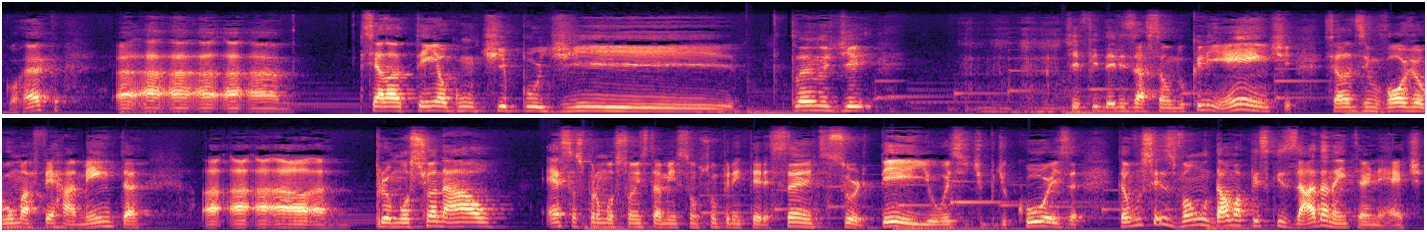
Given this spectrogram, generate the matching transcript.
correto? se ela tem algum tipo de plano de, de fidelização do cliente, se ela desenvolve alguma ferramenta promocional, essas promoções também são super interessantes, sorteio, esse tipo de coisa. Então vocês vão dar uma pesquisada na internet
